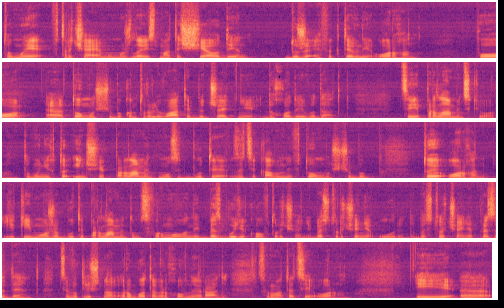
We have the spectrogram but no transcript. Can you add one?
то ми втрачаємо можливість мати ще один дуже ефективний орган по е, тому, щоб контролювати бюджетні доходи і видатки. Це є парламентський орган, тому ніхто інший, як парламент, мусить бути зацікавлений в тому, щоб той орган, який може бути парламентом сформований без будь-якого втручання, без втручання уряду, без втручання президента, це виключно робота Верховної Ради сформувати цей орган. І е,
